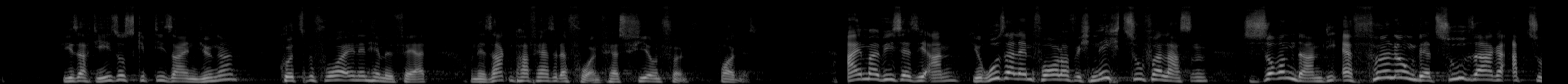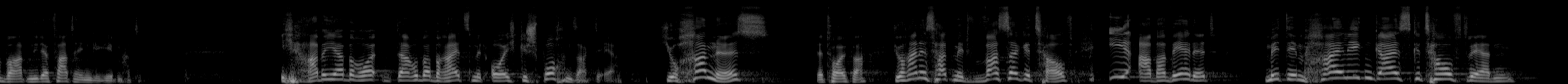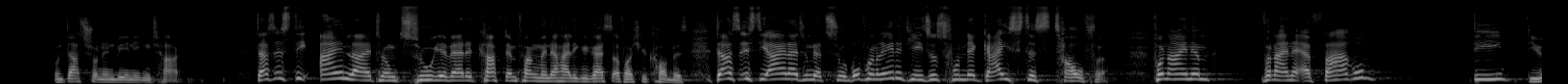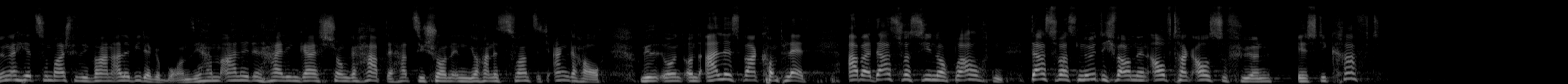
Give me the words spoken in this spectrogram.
Wie gesagt, Jesus gibt die seinen Jüngern kurz bevor er in den Himmel fährt. Und er sagt ein paar Verse davor, in Vers 4 und 5, folgendes. Einmal wies er sie an, Jerusalem vorläufig nicht zu verlassen, sondern die Erfüllung der Zusage abzuwarten, die der Vater ihnen gegeben hatte. Ich habe ja darüber bereits mit euch gesprochen, sagte er. Johannes, der Täufer, Johannes hat mit Wasser getauft, ihr aber werdet mit dem Heiligen Geist getauft werden und das schon in wenigen Tagen. Das ist die Einleitung zu, ihr werdet Kraft empfangen, wenn der Heilige Geist auf euch gekommen ist. Das ist die Einleitung dazu. Wovon redet Jesus? Von der Geistestaufe. Von, einem, von einer Erfahrung, die, die Jünger hier zum Beispiel, sie waren alle wiedergeboren. Sie haben alle den Heiligen Geist schon gehabt. Er hat sie schon in Johannes 20 angehaucht. Und, und alles war komplett. Aber das, was sie noch brauchten, das, was nötig war, um den Auftrag auszuführen, ist die Kraft.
